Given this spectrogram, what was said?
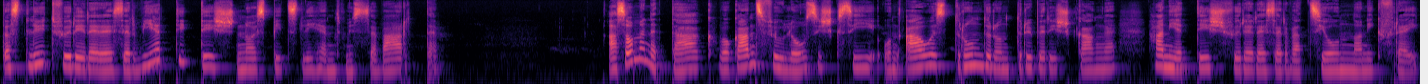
dass die Leute für ihre reservierten Tisch noch ein bisschen haben müssen warten an so einem Tag, wo ganz viel los war und alles drunter und drüber ist gegangen, hatte ich einen Tisch für eine Reservation noch nicht frei.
